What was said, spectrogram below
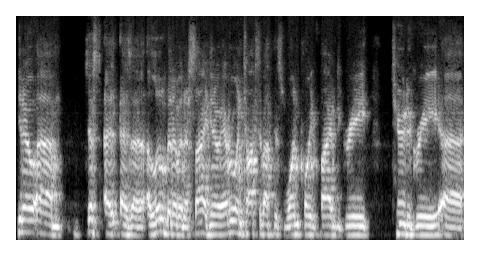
you know, um, just a, as a, a, little bit of an aside, you know, everyone talks about this 1.5 degree, two degree, uh,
